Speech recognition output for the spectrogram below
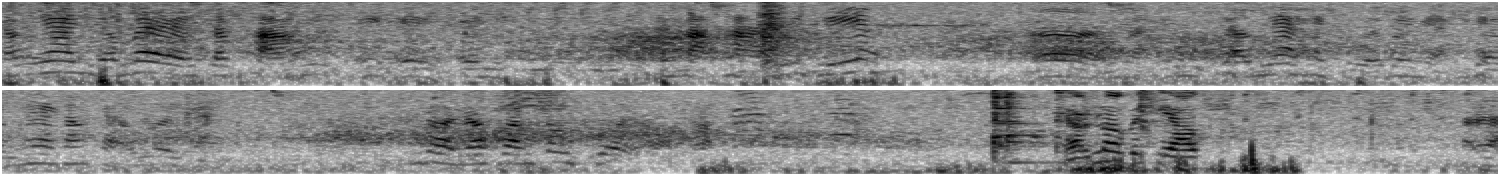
ทางเนี้ยเดี๋ยวแม่จะขังไอ้ไอ้ไอ้หลักหายไม่ทิ้งเออเนี่ยแถวเนี้ยให้สวยไปเนี่ยแถวเนี้ยทั้งแถวเลยเนี่ยเดี๋ยวเราความต้องช่วยออกแถวนอกไปเกี่ยว อะไร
